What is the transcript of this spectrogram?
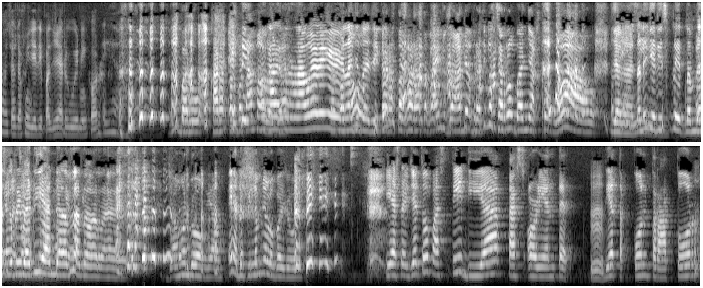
Wah, cocok nih jadi pacar gue nih, Kor. Iya. Ini baru karakter pertama loh. Karakter ya. pertama nih, Siapa lanjut tahu aja. karakter-karakter lain juga ada, berarti pacar lo banyak tuh. Wow. Jangan, nanti jadi split 16 Jangan, kepribadian jangan, dalam satu orang. Jangan dong ya. Eh ada filmnya loh by the way. ISTJ tuh pasti dia task oriented. Hmm. Dia tekun, teratur,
